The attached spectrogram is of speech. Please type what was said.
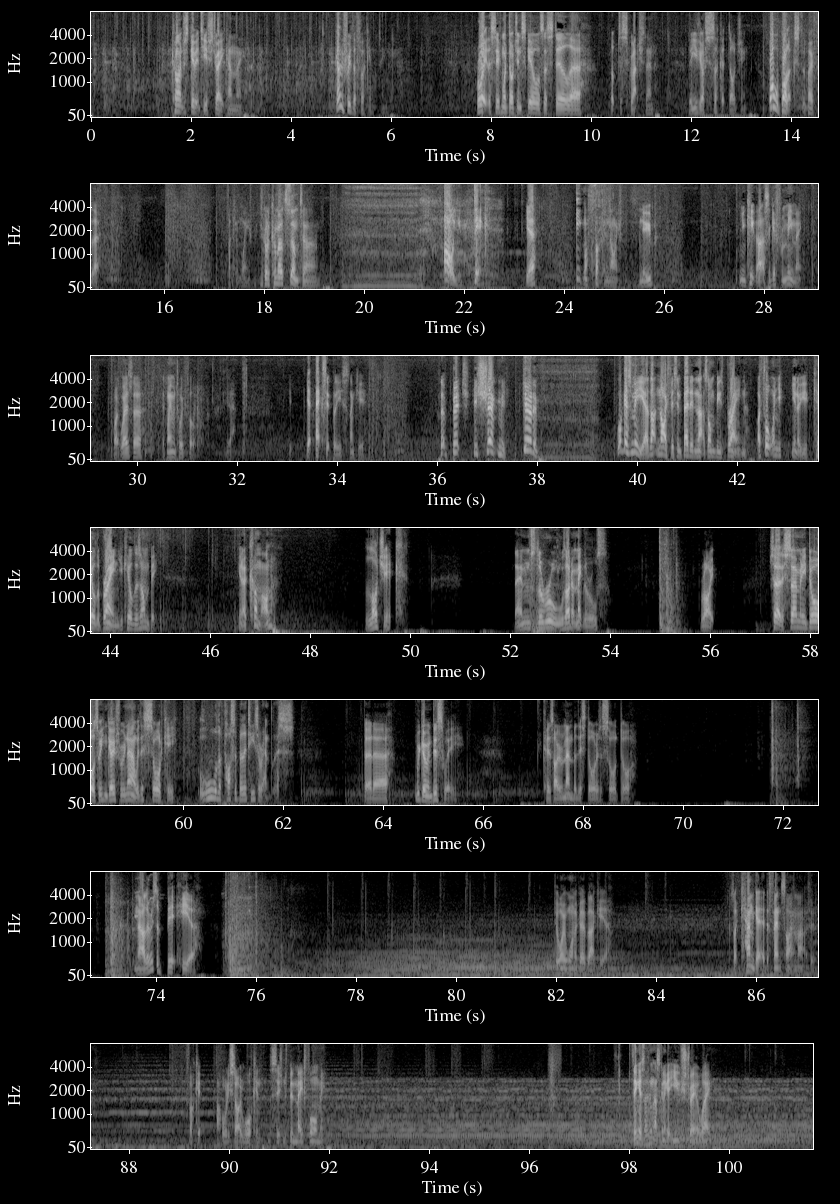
Can't just give it to you straight, can they? Go through the fucking thing. Right, let's see if my dodging skills are still uh, up to scratch then. But usually I suck at dodging. Oh, bollocks! They're both there. Fucking wait. He's got to come out sometime. Oh, you dick! Yeah? Eat my fucking knife, noob. You can keep that. That's a gift from me, mate. Right, where's uh? Is my inventory full? Yeah. Yeah, exit, please. Thank you. That bitch! He shanked me. Get him! What gets me, yeah, that knife is embedded in that zombie's brain. I thought when you, you know, you kill the brain, you kill the zombie. You know, come on. Logic. Them's the rules. I don't make the rules. Right. So, there's so many doors we can go through now with this sword key. Ooh, the possibilities are endless. But, uh, we're going this way. Because I remember this door is a sword door. Now, there is a bit here. Do I want to go back here? I can get a defense item out of it. Fuck it. I've already started walking. The decision's been made for me. Thing is, I think that's going to get used straight away.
